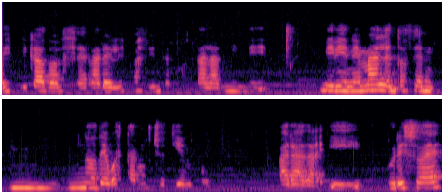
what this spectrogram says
explicado, al cerrar el espacio intercostal a mí me, me viene mal, entonces mm, no debo estar mucho tiempo parada y por eso es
